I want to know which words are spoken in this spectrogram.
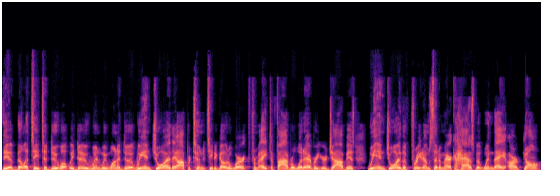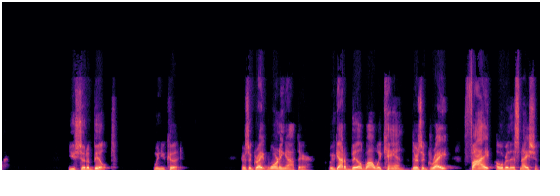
the ability to do what we do when we want to do it. We enjoy the opportunity to go to work from eight to five or whatever your job is. We enjoy the freedoms that America has, but when they are gone, you should have built when you could. There's a great warning out there. We've got to build while we can. There's a great fight over this nation.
